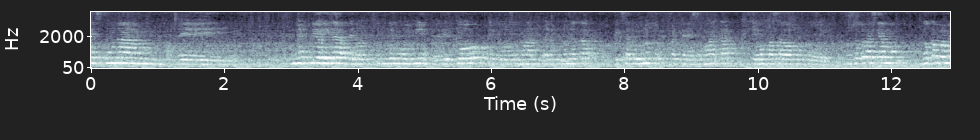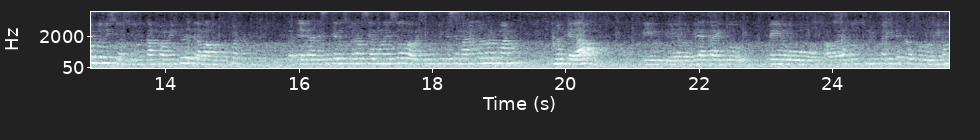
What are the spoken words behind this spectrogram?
es una, eh, una prioridad de del movimiento, es de todos, porque todos somos alumnos de acá, exalumnos pertenecemos acá y hemos pasado por todo esto. Nosotros hacíamos no campamento de misión, sino campamento de trabajo por fuera. Eh, las veces que nosotros hacíamos eso, a veces un fin de semana con los hermanos, nos quedábamos este, a dormir acá y todo. Pero ahora las son diferentes, pero por lo menos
